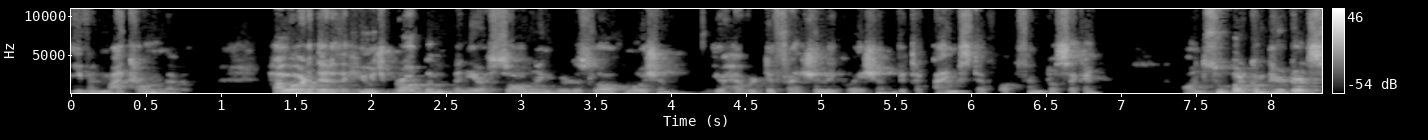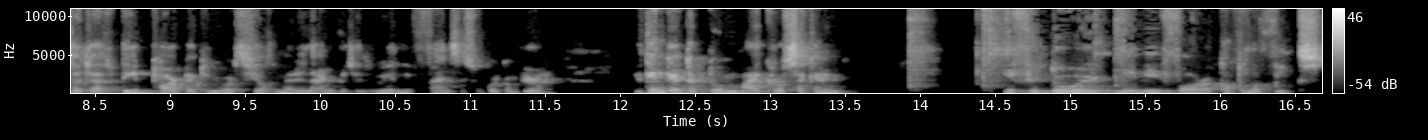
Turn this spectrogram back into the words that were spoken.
even micron level. However, there's a huge problem when you're solving Newton's law of motion. You have a differential equation with a time step of femtosecond on supercomputers such as Deep Thought at University of Maryland, which is really fancy supercomputer, you can get up to a microsecond if you do it maybe for a couple of weeks.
